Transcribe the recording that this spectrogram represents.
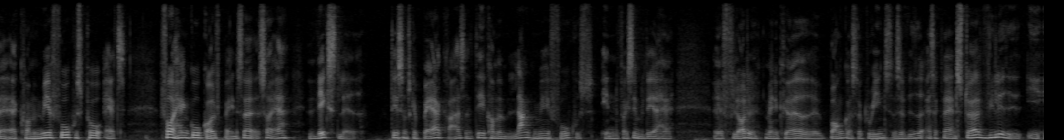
der er kommet mere fokus på, at for at have en god golfbane, så, så er vækstlaget det, som skal bære græsset, det er kommet langt mere i fokus, end for eksempel det at have øh, flotte, manikørede øh, bunkers og greens osv. Altså, der er en større villighed i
